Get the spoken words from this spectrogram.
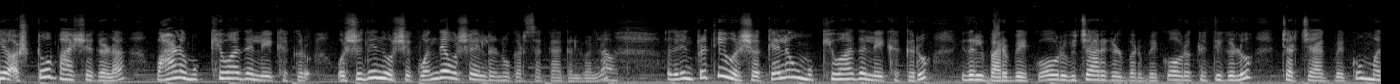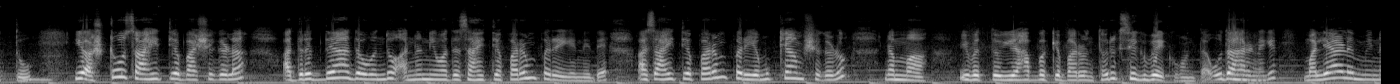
ಈ ಅಷ್ಟೋ ಭಾಷೆಗಳ ಬಹಳ ಮುಖ್ಯವಾದ ಲೇಖಕರು, ವರ್ಷದಿಂದ ವರ್ಷಕ್ಕೆ ಒಂದೇ ವರ್ಷ ಎಲ್ಲರನ್ನೂ ಕರ್ಸೋಕ್ಕಾಗಲ್ವಲ್ಲ? ಅದರಿಂದ ಪ್ರತಿ ವರ್ಷ ಕೆಲವು ಮುಖ್ಯವಾದ ಲೇಖಕರು ಇದರಲ್ಲಿ ಬರಬೇಕು, ಅವರ ವಿಚಾರಗಳು ಬರಬೇಕು, ಅವರ ಕೃತಿಗಳು ಚರ್ಚೆ ಆಗಬೇಕು. ಮತ್ತು ಈ ಅಷ್ಟೂ ಸಾಹಿತ್ಯ ಭಾಷೆಗಳ ಅದರದ್ದೇ ಆದ ಒಂದು ಅನನ್ಯವಾದ ಸಾಹಿತ್ಯ ಪರಂಪರೆ ಏನಿದೆ, ಆ ಸಾಹಿತ್ಯ ಪರಂಪರೆಯ ಮುಖ್ಯಾಂಶಗಳು ನಮ್ಮ ಇವತ್ತು ಈ ಹಬ್ಬಕ್ಕೆ ಬರುವಂಥವ್ರಿಗೆ ಸಿಗಬೇಕು ಅಂತ. ಉದಾಹರಣೆಗೆ ಮಲಯಾಳಂನ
